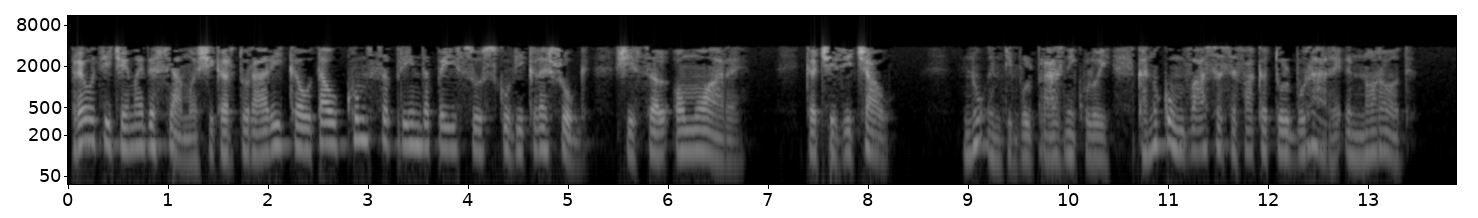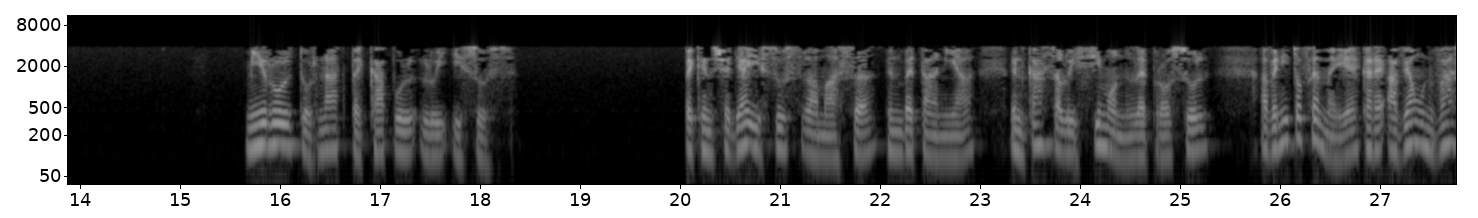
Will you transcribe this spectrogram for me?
Preoții cei mai de seamă și cărturarii căutau cum să prindă pe Isus cu vicleșug și să-l omoare, căci ziceau, nu în timpul praznicului, ca nu cumva să se facă tulburare în norod. Mirul turnat pe capul lui Isus. Pe când ședea Isus la masă, în Betania, în casa lui Simon leprosul, a venit o femeie care avea un vas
